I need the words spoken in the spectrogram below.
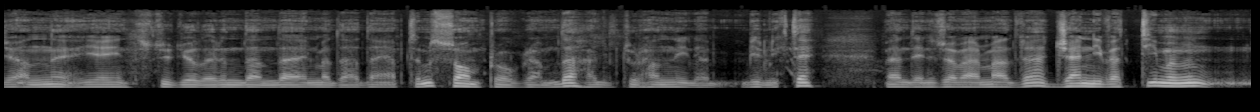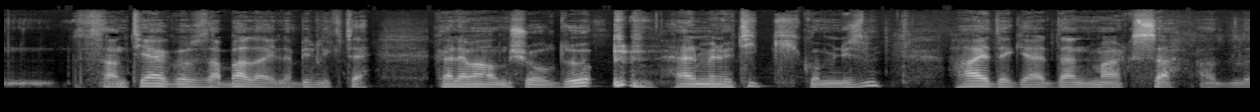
Canlı yayın stüdyolarından da Elma Dağ'dan yaptığımız son programda Halil Turhanlı ile birlikte ben Deniz Ömer Madra, Gianni Vattimo'nun Santiago Zabala ile birlikte kaleme almış olduğu Hermenötik Komünizm Heidegger'den Marx'a adlı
